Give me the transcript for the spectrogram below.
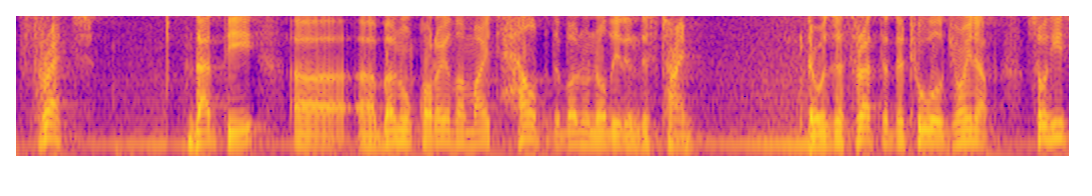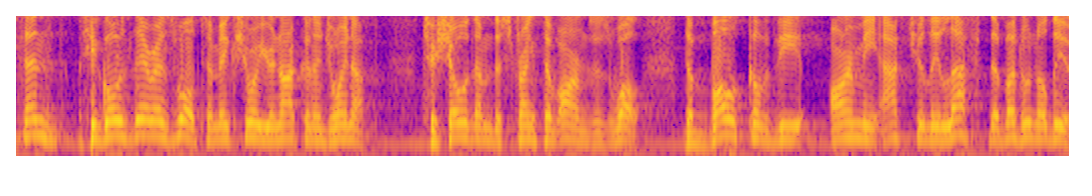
threat that the uh, uh, Banu Qurayza might help the Banu Nadir in this time. There was a threat that the two will join up. So he sends, he goes there as well to make sure you're not going to join up, to show them the strength of arms as well. The bulk of the army actually left the Banu Nadir.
